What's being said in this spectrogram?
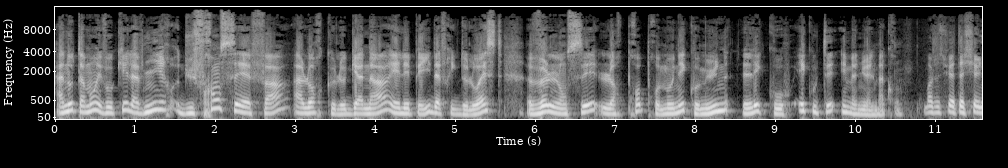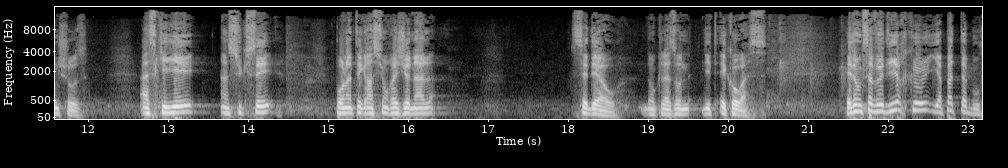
a notamment évoqué l'avenir du franc CFA alors que le Ghana et les pays d'Afrique de l'Ouest veulent lancer leur propre monnaie commune, l'éco. Écoutez Emmanuel Macron. Moi je suis attaché à une chose, à ce qu'il y ait un succès pour l'intégration régionale CDAO, donc la zone dite ECOWAS. Et donc ça veut dire qu'il n'y a pas de tabou.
